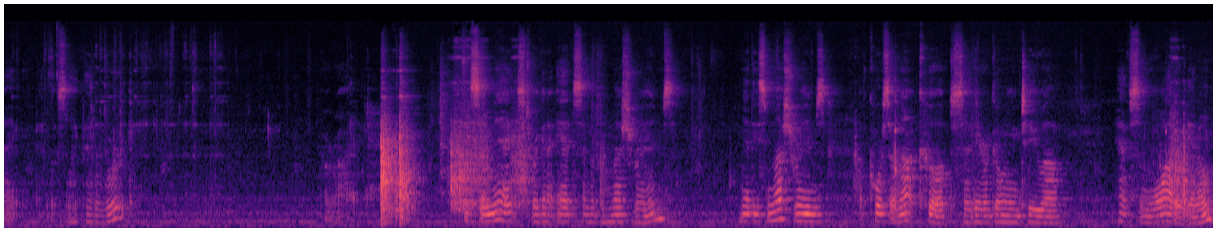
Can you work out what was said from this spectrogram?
right, that looks like that'll work. All right. And so next, we're going to add some of the mushrooms. Now these mushrooms, of course, are not cooked, so they're going to uh, have some water in them.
